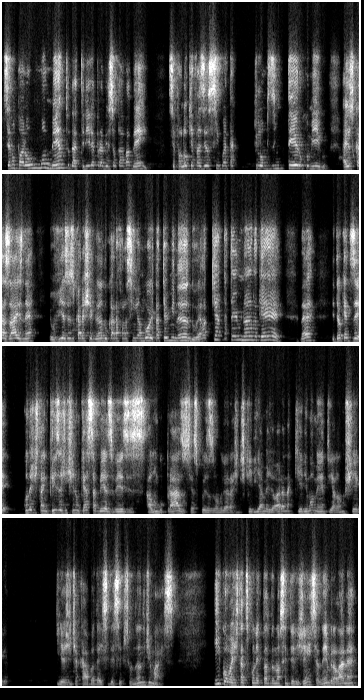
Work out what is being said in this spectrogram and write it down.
você não parou um momento da trilha para ver se eu estava bem. Você falou que ia fazer os 50 quilômetros inteiro comigo. Aí os casais, né? Eu vi às vezes o cara chegando, o cara fala assim, amor, tá terminando. Ela quer tá terminando quê? Né? Então quer dizer, quando a gente está em crise, a gente não quer saber às vezes a longo prazo se as coisas vão melhorar. A gente queria a melhora naquele momento e ela não chega. E a gente acaba daí se decepcionando demais. E como a gente está desconectado da nossa inteligência, lembra lá, né?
